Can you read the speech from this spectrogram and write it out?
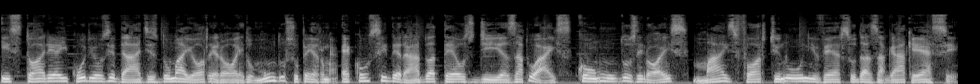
história e curiosidades do maior herói do mundo Superman é considerado até os dias atuais como um dos heróis mais fortes no universo das HQS.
